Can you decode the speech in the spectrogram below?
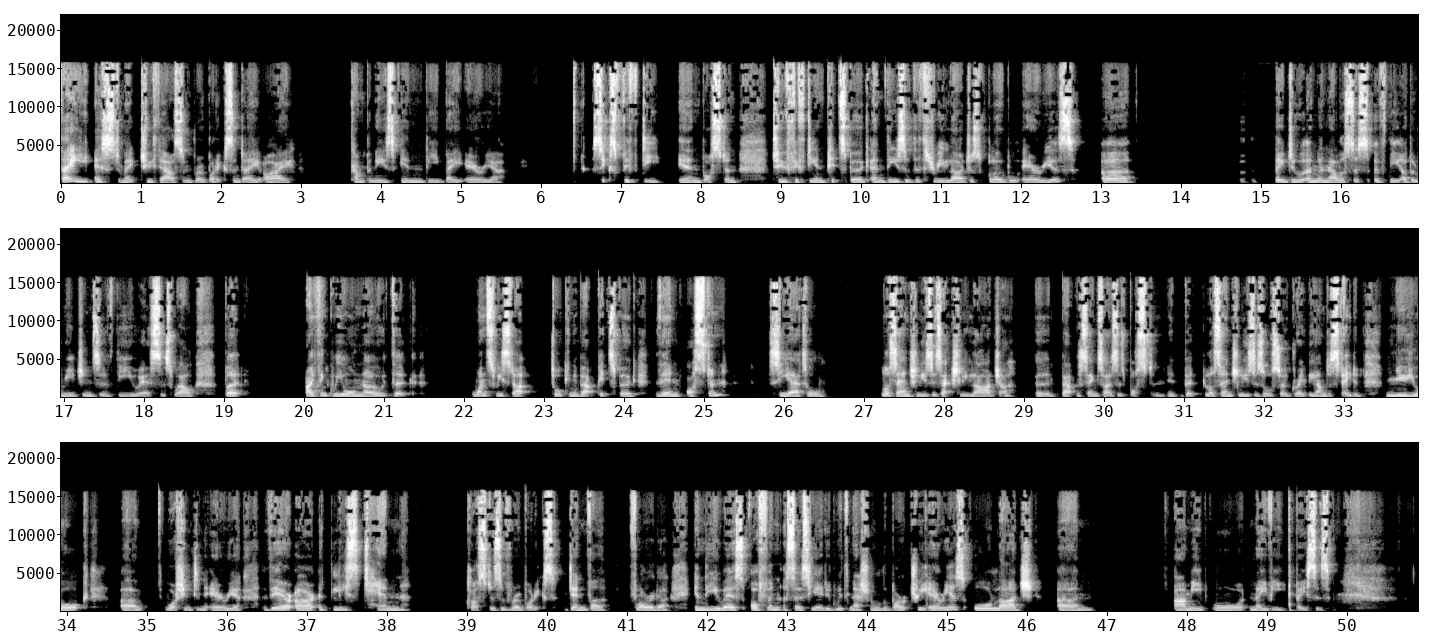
they estimate 2,000 robotics and AI companies in the Bay Area. 650 in Boston, 250 in Pittsburgh, and these are the three largest global areas. Uh, they do an analysis of the other regions of the US as well. But I think we all know that once we start talking about Pittsburgh, then Austin, Seattle, Los Angeles is actually larger, uh, about the same size as Boston, but Los Angeles is also greatly understated. New York, uh, Washington area, there are at least 10 clusters of robotics. Denver, Florida, in the US, often associated with national laboratory areas or large um, Army or Navy bases.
